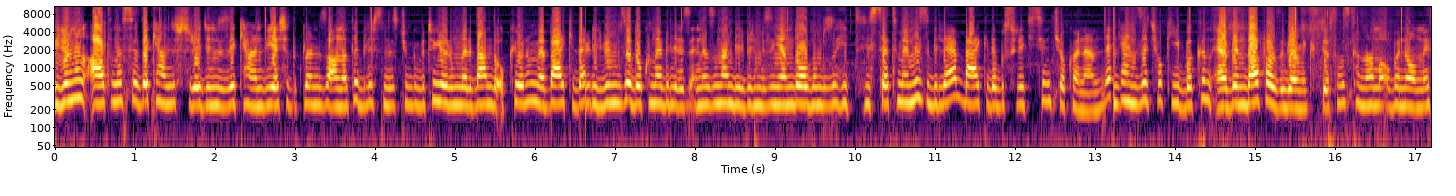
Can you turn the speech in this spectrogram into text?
Videonun altına siz de kendi sürecinizi, kendi yaşadıklarınızı anlatabilirsiniz. Çünkü bütün yorumları ben de okuyorum ve belki de birbirimize dokunabiliriz. En azından birbirimizin yanında olduğumuzu his- hissetmemiz bile belki de bu süreç için çok önemli. Kendinize çok iyi bakın. Eğer beni daha fazla görmek istiyorsanız kanalıma abone olmayı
